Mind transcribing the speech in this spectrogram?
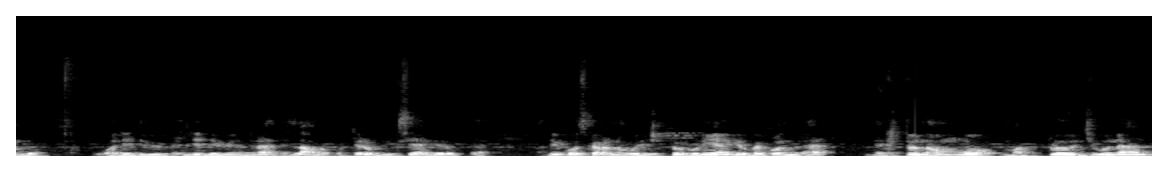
ಒಂದು ಓದಿದ್ದೀವಿ, ಬೆಳೆದಿದ್ದೀವಿ ಅಂದರೆ ಅದೆಲ್ಲ ಅವ್ರು ಕೊಟ್ಟಿರೋ ಭಿಕ್ಷೆ ಆಗಿರುತ್ತೆ. ಅದಕ್ಕೋಸ್ಕರ ನಾವು ಎಷ್ಟು ಋಣಿಯಾಗಿರಬೇಕು ಅಂದರೆ ನೆಕ್ಸ್ಟು ನಮ್ಮ ಮಕ್ಕಳು ಜೀವನ ಅಂತ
